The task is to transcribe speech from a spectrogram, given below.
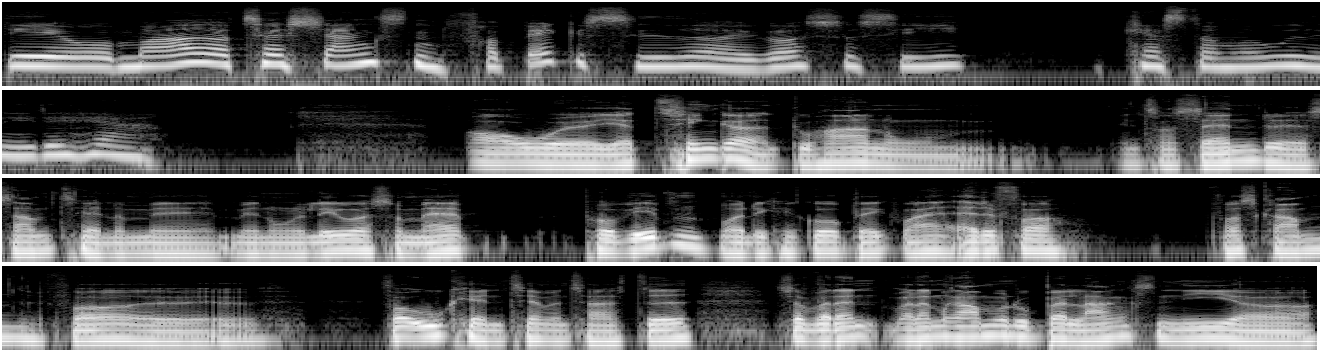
det er jo meget at tage chancen fra begge sider, ikke også at sige, jeg kaster mig ud i det her. Og øh, jeg tænker, du har nogle interessante samtaler med, med nogle elever, som er på vippen, hvor det kan gå begge veje. Er det for, for skræmmende, for, øh, for ukendt til, at man tager afsted? Så hvordan, hvordan rammer du balancen i at,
